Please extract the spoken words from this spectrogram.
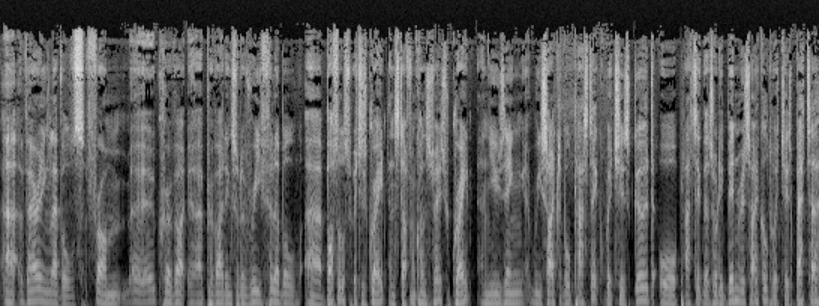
uh, varying levels from uh, provi- uh, providing sort of refillable uh, bottles, which is great, and stuff from concentrates, great, and using recyclable plastic, which is good, or plastic that's already been recycled, which is better.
